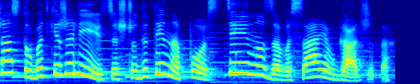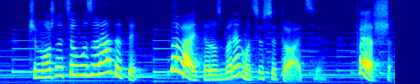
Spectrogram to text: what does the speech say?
Часто батьки жаліються, що дитина постійно зависає в гаджетах. Чи можна цьому зарадити? Давайте розберемо цю ситуацію. Перше.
